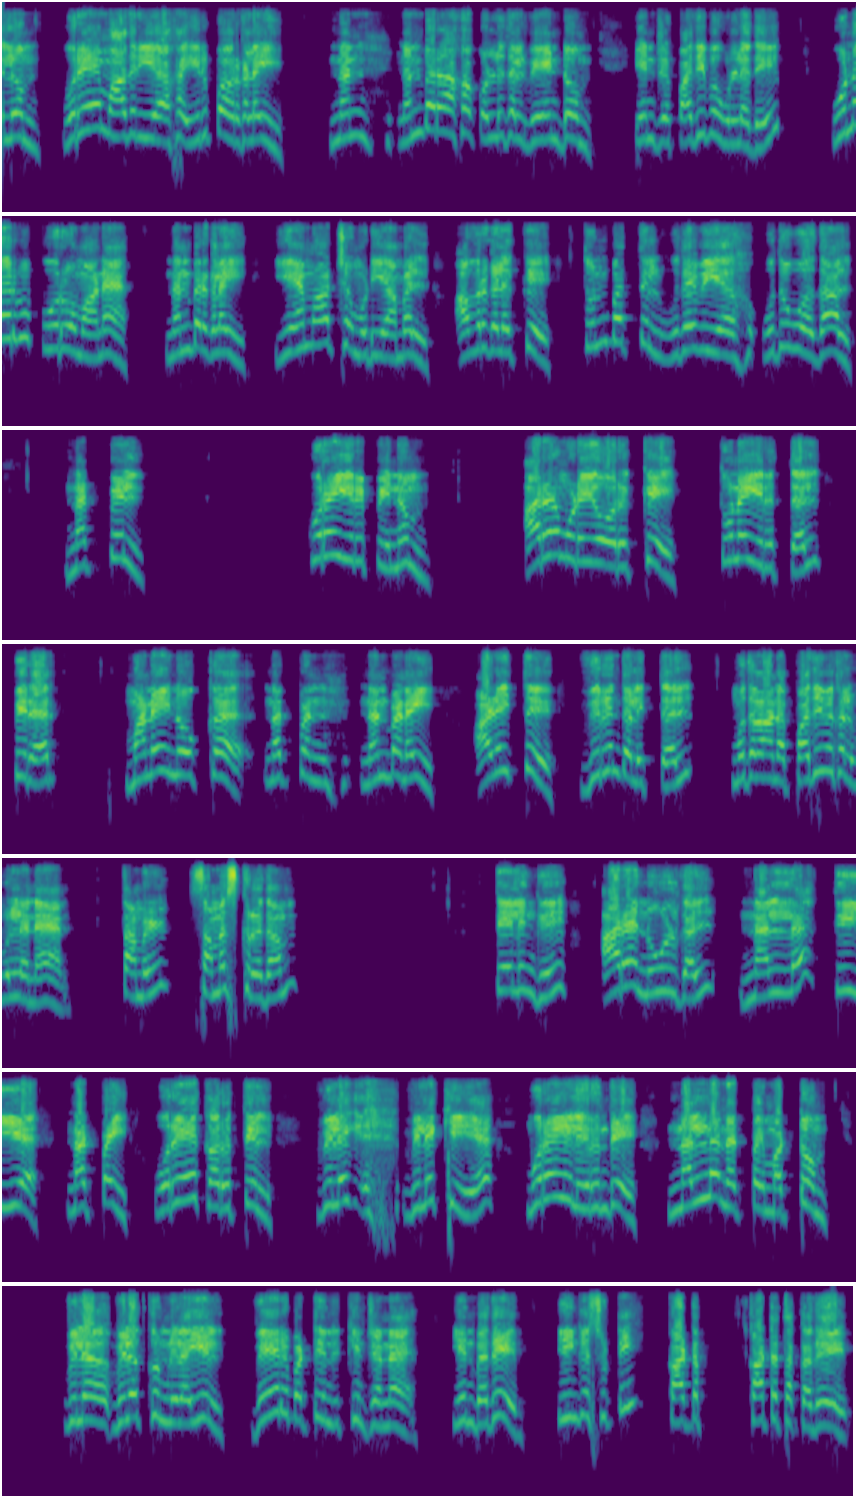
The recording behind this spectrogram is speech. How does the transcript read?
எண்ணத்திலும் ஒரே மாதிரியாக இருப்பவர்களை நன் நண்பராக கொள்ளுதல் வேண்டும் என்ற பதிவு உள்ளது. உணர்வு பூர்வமான நண்பர்களை ஏமாற்ற முடியாமல் அவர்களுக்கு துன்பத்தில் உதவிய உதவுவதால் நட்பில் குறையிருப்பினும் அறமுடையோருக்கு துணை இருத்தல் பிறர் மனை நோக்க நட்பன் நண்பனை அழைத்து விருந்தளித்தல் முதலான பதிவுகள் உள்ளன. தமிழ் சமஸ்கிருதம் தெலுங்கு அறநூல்கள் நல்ல தீய நட்பை ஒரே கருத்தில் விலை விளக்கிய முறையிலிருந்து நல்ல நட்பை மட்டும் வில விளக்கும் நிலையில் வேறுபட்டு நிற்கின்றன என்பது இங்கு சுட்டி காட்ட காட்டத்தக்கது.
